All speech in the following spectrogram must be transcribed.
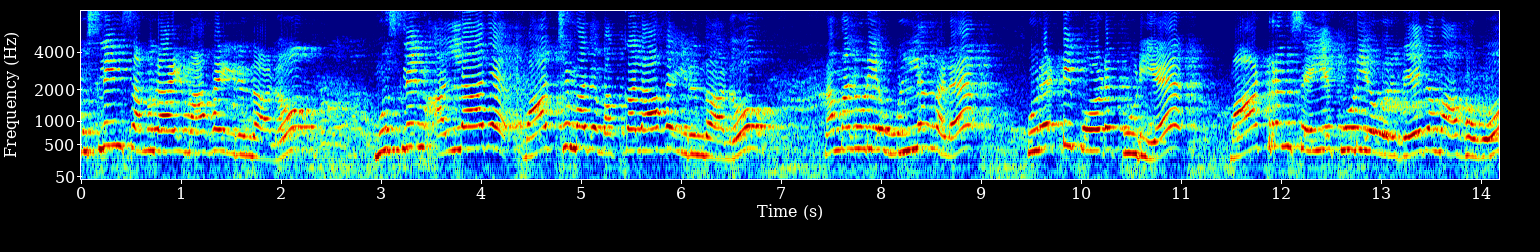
முஸ்லிம் சமுதாயமாக இருந்தாலும் முஸ்லிம் அல்லாத மாற்று மத மக்களாக இருந்தாலும் நம்மளுடைய உள்ளங்களை புரட்டி போடக்கூடிய மாற்றம் செய்யக்கூடிய ஒரு வேதமாகவோ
